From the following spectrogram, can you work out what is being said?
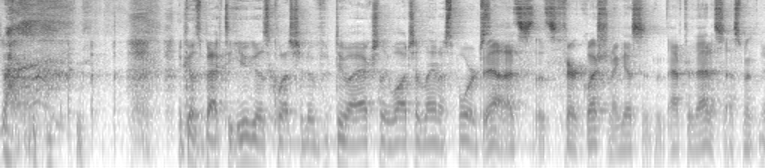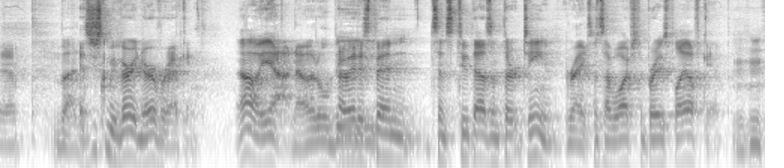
It goes back to Hugo's question of do I actually watch Atlanta sports? Yeah, that's that's a fair question, I guess. After that assessment, Yeah. but It's just going to be very nerve wracking. oh yeah, no, it'll be. I mean, it's been since 2013, Right. Since I watched the Braves playoff game, mm-hmm. and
